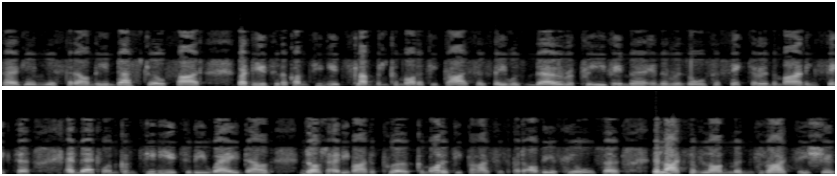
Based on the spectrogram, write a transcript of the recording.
so again yesterday on the industrial side. But due to the continued slump in commodity prices, there was no reprieve in the in the resources sector, in the mining sector, and that one continued to be weighed down not only by the poor commodity prices, but obviously also the likes of Lonmin's rights issue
